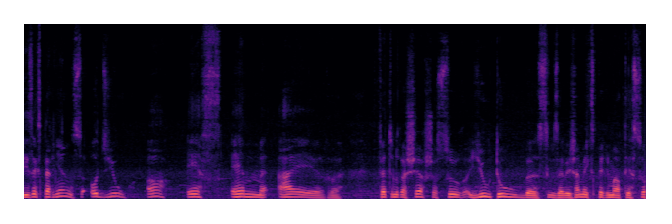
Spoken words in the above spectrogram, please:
Des expériences audio ASMR. Faites une recherche sur YouTube si vous n'avez jamais expérimenté ça.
